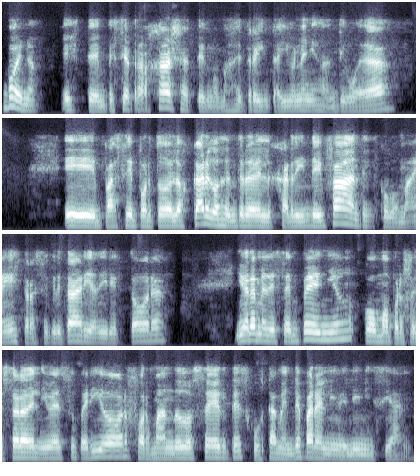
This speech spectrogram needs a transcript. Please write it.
bueno, este, empecé a trabajar, ya tengo más de 31 años de antigüedad eh, pasé por todos los cargos dentro del jardín de infantes, como maestra, secretaria, directora, y ahora me desempeño como profesora del nivel superior, formando docentes justamente para el nivel inicial.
